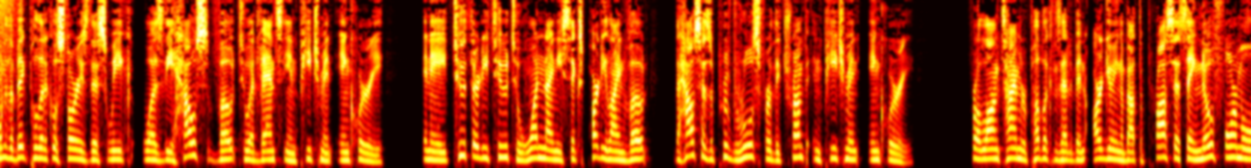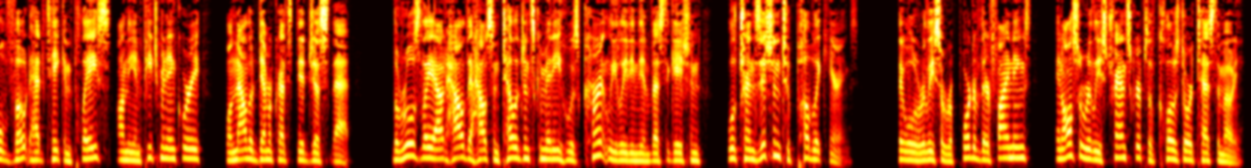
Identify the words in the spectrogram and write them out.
One of the big political stories this week was the House vote to advance the impeachment inquiry. In a 232 to 196 party line vote, the House has approved rules for the Trump impeachment inquiry. For a long time, Republicans had been arguing about the process, saying no formal vote had taken place on the impeachment inquiry. Well, now the Democrats did just that. The rules lay out how the House Intelligence Committee, who is currently leading the investigation, will transition to public hearings. They will release a report of their findings and also release transcripts of closed door testimony.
